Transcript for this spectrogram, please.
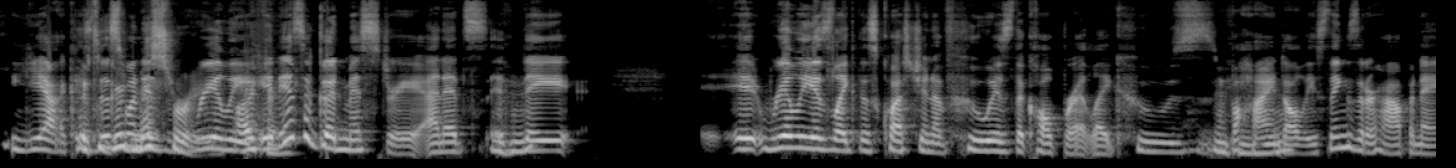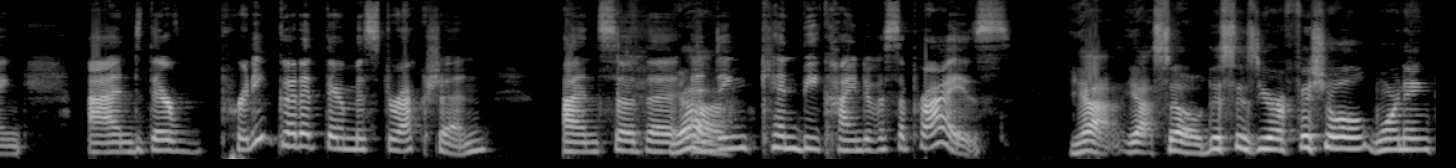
yeah because this one mystery, is really it is a good mystery and it's mm-hmm. they it really is like this question of who is the culprit like who's mm-hmm. behind all these things that are happening and they're pretty good at their misdirection and so the yeah. ending can be kind of a surprise yeah yeah so this is your official warning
